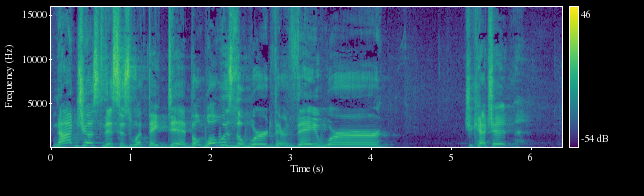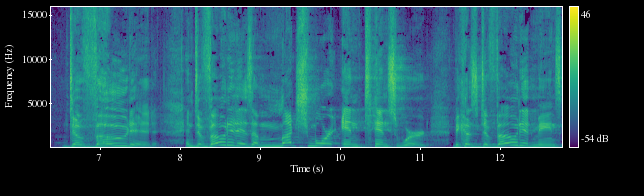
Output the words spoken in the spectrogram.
not just this is what they did, but what was the word there? They were, did you catch it? Devoted. And devoted is a much more intense word because devoted means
